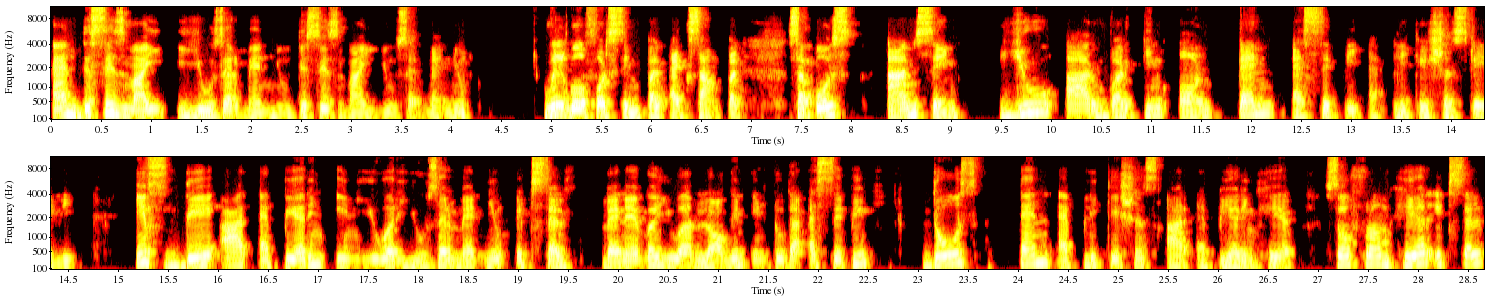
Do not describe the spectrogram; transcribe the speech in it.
And this is my user menu. This is my user menu. We'll go for simple example. Suppose I'm saying you are working on 10 SAP applications daily. If they are appearing in your user menu itself, whenever you are logging into the SAP, those 10 applications are appearing here. So from here itself,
